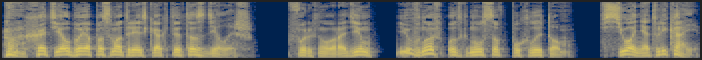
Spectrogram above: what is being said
Хм, хотел бы я посмотреть, как ты это сделаешь. Фыркнул Радим и вновь уткнулся в пухлый том. Все, не отвлекай.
